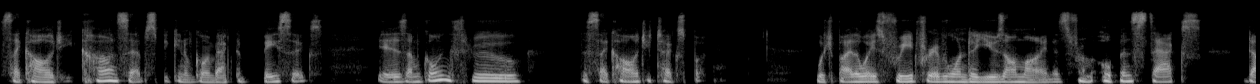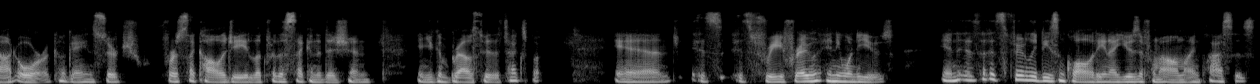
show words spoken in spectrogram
psychology concepts, speaking of going back to basics, is I'm going through the psychology textbook, which by the way is free for everyone to use online. It's from openstax.org. Okay, and search for psychology, look for the second edition, and you can browse through the textbook. And it's it's free for anyone to use. And it's, it's fairly decent quality and i use it for my online classes.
